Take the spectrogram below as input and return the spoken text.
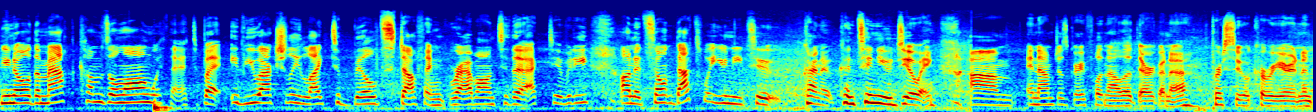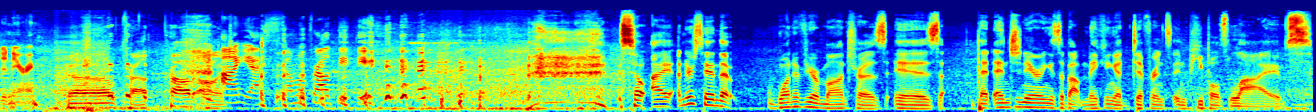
you know the math comes along with it but if you actually like to build stuff and grab onto the activity on its own that's what you need to kind of continue doing um, and i'm just grateful now that they're gonna pursue a career in engineering uh, proud proud aunt ah yes i'm a proud titi so i understand that one of your mantras is that engineering is about making a difference in people's lives.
